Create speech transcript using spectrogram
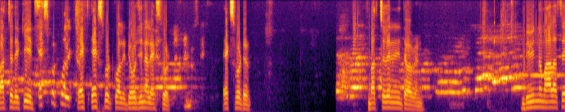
বাচ্চাদের kids export quality export quality original export এক্সপোর্টের বাচ্চাদের নিতে পারবেন। বিভিন্ন মাল আছে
